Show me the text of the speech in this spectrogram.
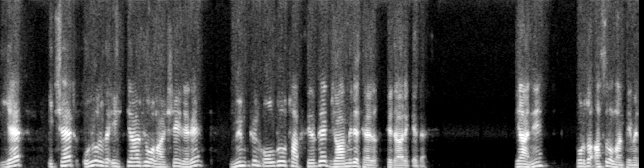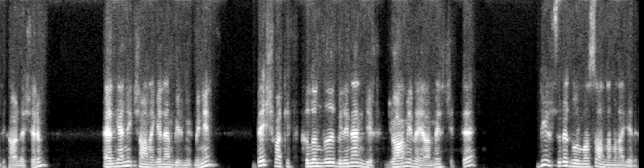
yer, içer, uyur ve ihtiyacı olan şeyleri mümkün olduğu takdirde camide te- tedarik eder. Yani burada asıl olan kıymeti kardeşlerim, ergenlik çağına gelen bir müminin beş vakit kılındığı bilinen bir cami veya mescitte bir süre durması anlamına gelir.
